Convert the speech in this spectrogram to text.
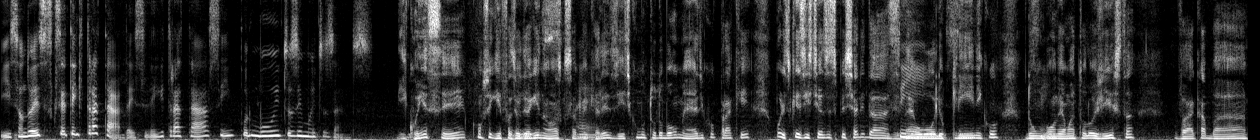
E são doenças que você tem que tratar, daí você tem que tratar assim por muitos e muitos anos. E conhecer, conseguir fazer o Isso, diagnóstico, saber é. que ela existe, como todo bom médico, para que. Por isso que existem as especialidades, Sim, né? O olho sim. clínico de um Sim. bom dermatologista vai acabar.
